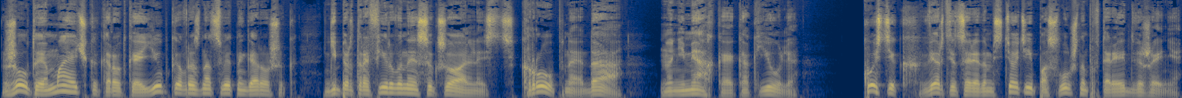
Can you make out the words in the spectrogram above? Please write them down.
Желтая маечка, короткая юбка в разноцветный горошек. Гипертрофированная сексуальность. Крупная, да, но не мягкая, как Юля. Костик вертится рядом с тетей, послушно повторяет движение.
